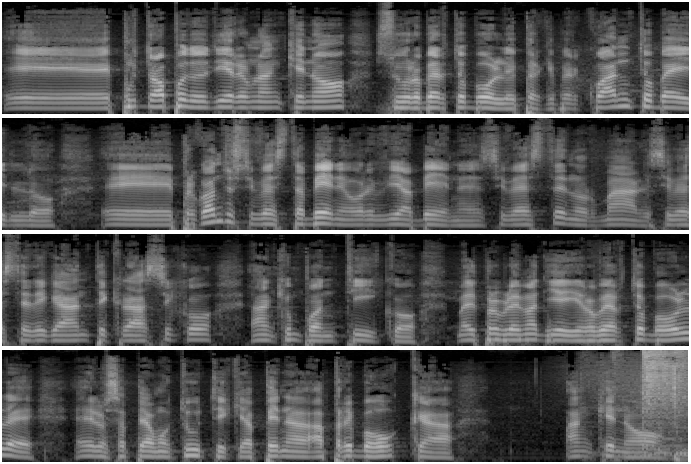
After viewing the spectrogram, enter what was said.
E purtroppo devo dire un anche no su Roberto Bolle perché per quanto bello eh, per quanto si vesta bene ora via bene si veste normale si veste elegante classico anche un po' antico. Ma il problema di Roberto Bolle lo sappiamo tutti che appena apre bocca anche no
